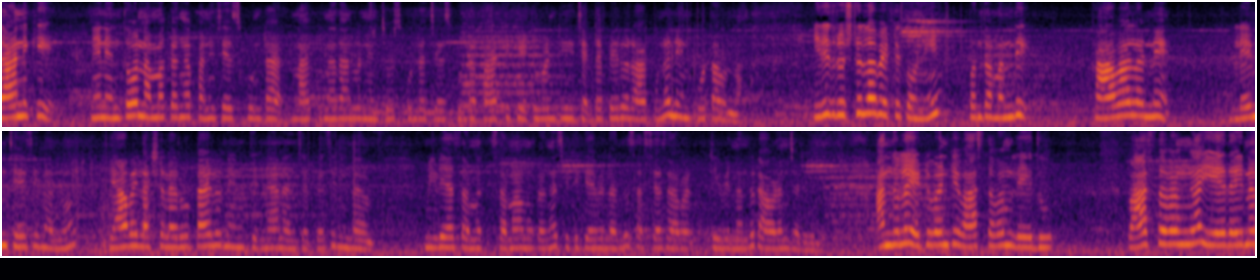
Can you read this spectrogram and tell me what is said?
దానికి నేను ఎంతో నమ్మకంగా పని చేసుకుంటా నాకున్న దాంట్లో నేను చూసుకుంటా చేసుకుంటా పార్టీకి ఎటువంటి చెడ్డ పేరు రాకుండా నేను పోతా ఉన్నా. ఇది దృష్టిలో పెట్టుకొని కొంతమంది కావాలనే బ్లేమ్ చేసి నన్ను యాభై లక్షల రూపాయలు నేను తిన్నానని చెప్పేసి నిన్న మీడియా సమ సమాముఖంగా సిటీ కేబుల్ నందు సస్యసామ టీవీ నందు రావడం జరిగింది. అందులో ఎటువంటి వాస్తవం లేదు. వాస్తవంగా ఏదైనా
